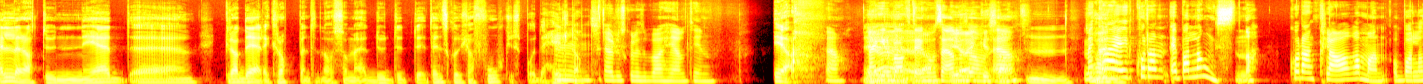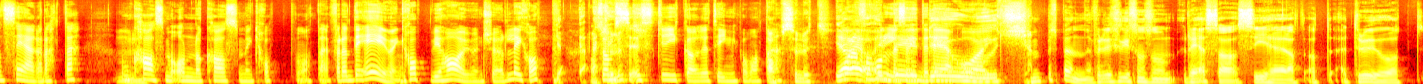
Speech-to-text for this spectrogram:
Eller at du nedgraderer kroppen til noe som er du, du, Den skal du ikke ha fokus på i det hele tatt. Ja, du skulle liksom bare hele tiden Ja. ja, legge det bak deg. Ja, kan man ja, sånn, ikke sant? Ja. Men hva er, hvordan er balansen, da? Hvordan klarer man å balansere dette? Om Mm. hva som er ånd, og hva som er kropp. på en måte. For det er jo en kropp. Vi har jo en kjødelig kropp som ja, som skriker ting, på en måte. Absolutt. Ja, det, til det er jo og- kjempespennende. For det er litt sånn som Reza sier her, at, at jeg tror jo at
